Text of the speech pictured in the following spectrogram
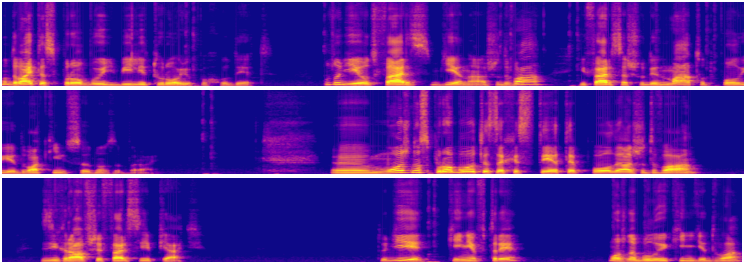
Ну, Давайте спробують білі турою походити. Ну, Тоді от ферзь б'є на H2, і ферзь H1 мат, от пол є 2 кінь все одно забирає. Е, Можна спробувати захистити поле H2, зігравши ферзь Е5. Тоді кінь F3. Можна було і кінь Е2.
